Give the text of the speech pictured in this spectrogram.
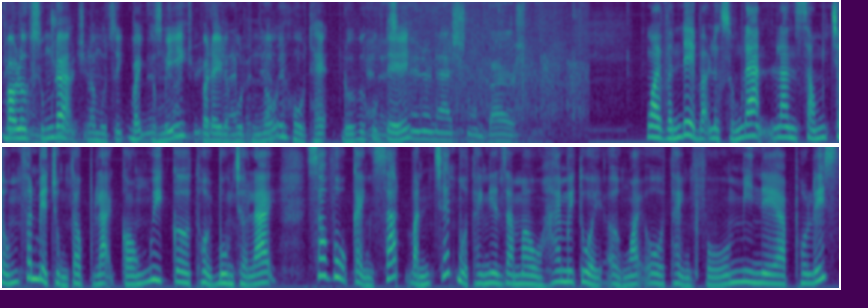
Bạo lực súng đạn là một dịch bệnh ở Mỹ và đây là một nỗi hổ thẹn đối với quốc tế. Ngoài vấn đề bạo lực súng đạn, làn sóng chống phân biệt chủng tộc lại có nguy cơ thổi bùng trở lại sau vụ cảnh sát bắn chết một thanh niên da màu 20 tuổi ở ngoại ô thành phố Minneapolis,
